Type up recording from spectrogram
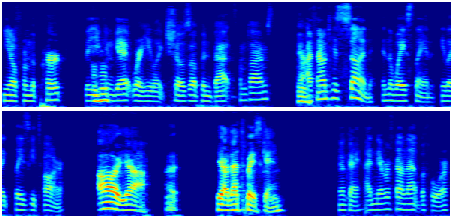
you know, from the perk that you Mhm. can get where he like shows up in VATS sometimes. Yeah. I found his son in the wasteland. He like plays guitar. Oh yeah, uh, yeah, that's base game. Okay, I'd never found that before.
